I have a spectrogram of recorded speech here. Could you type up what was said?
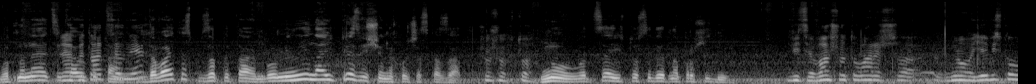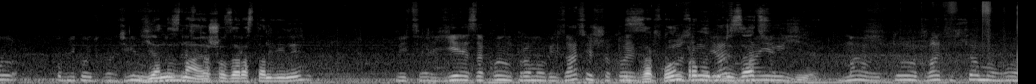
От мене цікаве питатися в питання. них? Давайте сп- запитаємо, бо мені навіть прізвище не хоче сказати. Що, що, хто? Ну, от цей, хто сидить на прохідній. Дивіться, вашого товариша, в нього є військово обліковий документ? Чи Він Я не знаю, сказав? що зараз стан війни. Дивіться, є закон про мобілізацію, що кожен Закон про військовозобов'язаний мобілізацію має, є. мав до 27-го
